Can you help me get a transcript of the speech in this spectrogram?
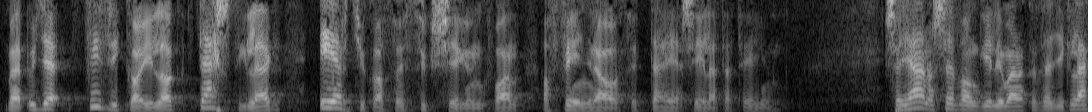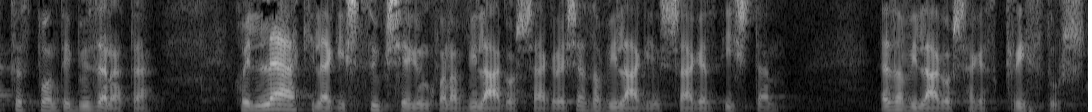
mert ugye fizikailag, testileg értjük azt, hogy szükségünk van a fényre ahhoz, hogy teljes életet éljünk. És a János evangéliumának az egyik legközponti üzenete, hogy lelkileg is szükségünk van a világosságra, és ez a világosság, ez Isten. Ez a világosság, ez Krisztus.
